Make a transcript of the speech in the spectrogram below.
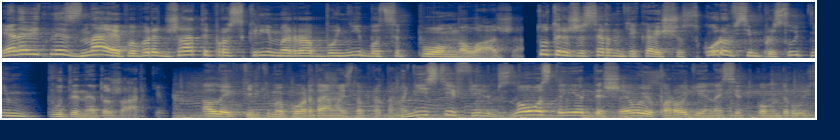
Я навіть не знаю, попереджати про скрімер або ні, бо це повна лажа. Тут режисер натякає, що скоро всім присутнім буде не до жартів. Але як тільки ми повертаємось до протагоністів, фільм знову стає дешевою пародією на сітком друзі.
